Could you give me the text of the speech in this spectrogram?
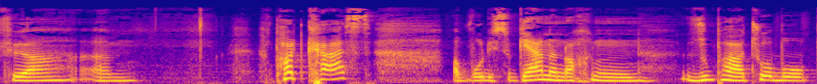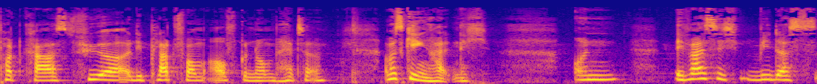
für ähm, Podcast, obwohl ich so gerne noch einen super Turbo Podcast für die Plattform aufgenommen hätte. Aber es ging halt nicht. Und ich weiß nicht, wie das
